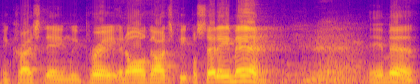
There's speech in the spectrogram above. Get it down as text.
In Christ's name we pray, and all God's people said, Amen. Amen. Amen.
